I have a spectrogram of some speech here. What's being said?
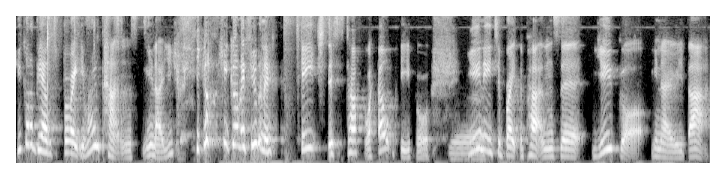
you got to be able to break your own patterns. You know, you, you, got, you got if you're going to teach this stuff or help people, yeah. you need to break the patterns that you've got. You know that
